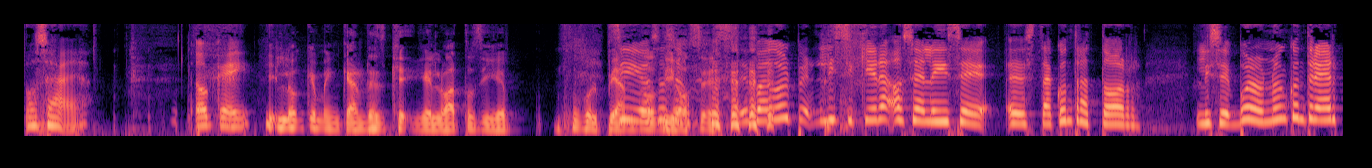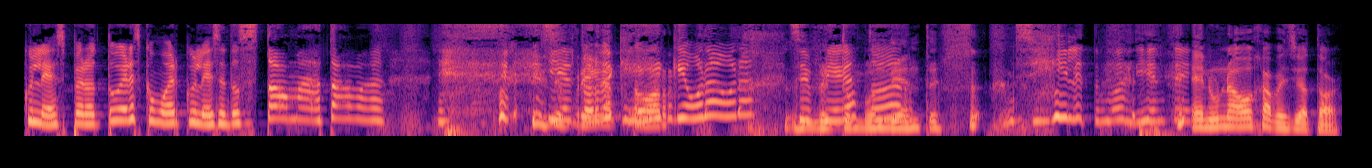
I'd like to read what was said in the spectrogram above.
o sea, ok. Y lo que me encanta es que el vato sigue golpeando Sí, o sea, dioses. se- va a golpear, ni siquiera, o sea, le dice, está contra Thor. Le dice, bueno, no encontré a Hércules, pero tú eres como Hércules, entonces toma, toma. Y el Thor de que. ¿qué hora, ahora? Se Le friega tumbó un Thor. diente. Sí, le tumbó un diente. En una hoja venció a Thor.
